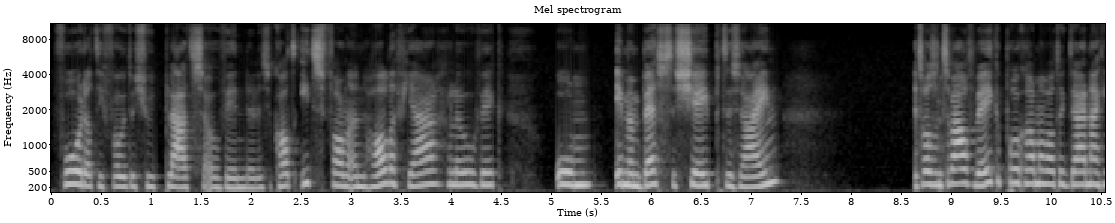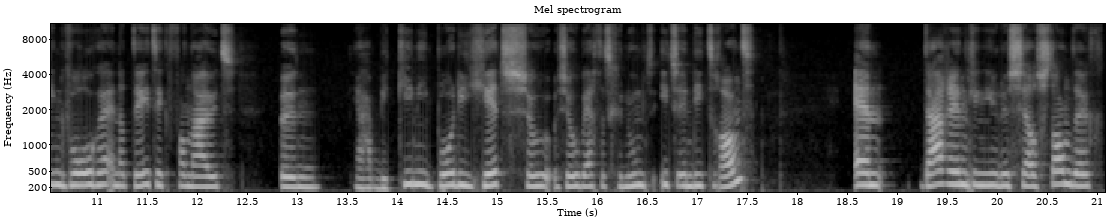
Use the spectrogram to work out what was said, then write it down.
voordat die fotoshoot plaats zou vinden. Dus ik had iets van een half jaar, geloof ik, om in mijn beste shape te zijn. Het was een 12 weken programma wat ik daarna ging volgen. En dat deed ik vanuit een ja, bikini body gids. Zo, zo werd het genoemd. Iets in die trant. En daarin ging je dus zelfstandig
